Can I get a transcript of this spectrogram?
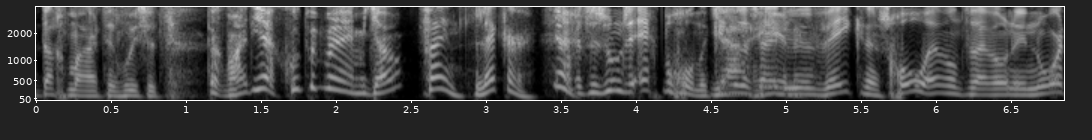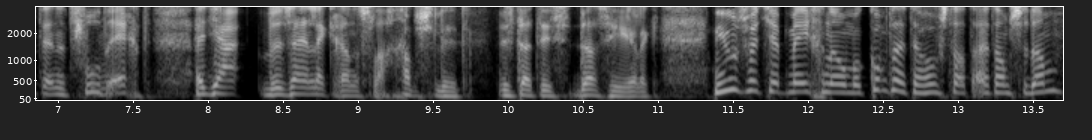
dag Maarten, hoe is het? Dag Maarten, ja, goed met mij, met jou? Fijn, lekker. Ja. Het seizoen is echt begonnen. Kinderen ja, zijn nu een week naar school, hè, want wij wonen in Noord en het voelt echt, het, ja, we zijn lekker aan de slag. Absoluut. Dus dat is, dat is heerlijk. Nieuws wat je hebt meegenomen komt uit de hoofdstad, uit Amsterdam?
